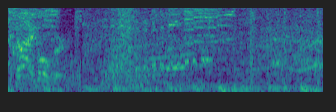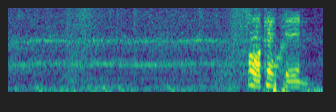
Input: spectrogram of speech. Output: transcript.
Time over. Oh, get in.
